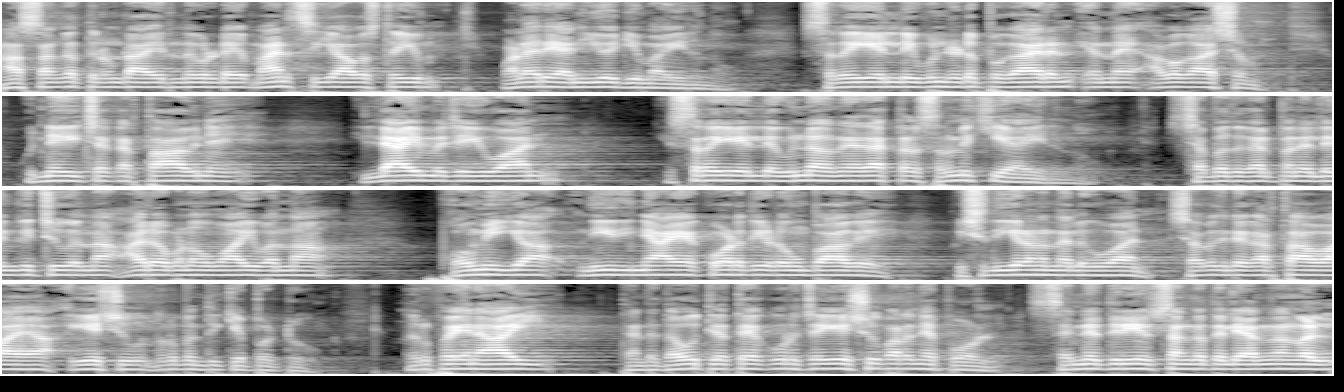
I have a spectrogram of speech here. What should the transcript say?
ആ സംഘത്തിലുണ്ടായിരുന്നവരുടെ മാനസികാവസ്ഥയും വളരെ അനുയോജ്യമായിരുന്നു. ഇസ്രയേലിന്റെ വീണ്ടെടുപ്പുകാരൻ എന്ന അവകാശം ഉന്നയിച്ച കർത്താവിനെ ഇല്ലായ്മ ചെയ്യുവാൻ ഇസ്രയേലിലെ ഉന്നത നേതാക്കൾ ശ്രമിക്കുകയായിരുന്നു. ശബദ് കൽപ്പന ലംഘിച്ചു എന്ന ആരോപണവുമായി വന്ന ഭൗമിക നീതിന്യായ കോടതിയുടെ മുമ്പാകെ വിശദീകരണം നൽകുവാൻ ശബദിന്റെ കർത്താവായ യേശു നിർബന്ധിക്കപ്പെട്ടു. നിർഭയനായി തന്റെ ദൗത്യത്തെക്കുറിച്ച് യേശു പറഞ്ഞപ്പോൾ സന്നദ്രീം സംഘത്തിലെ അംഗങ്ങൾ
